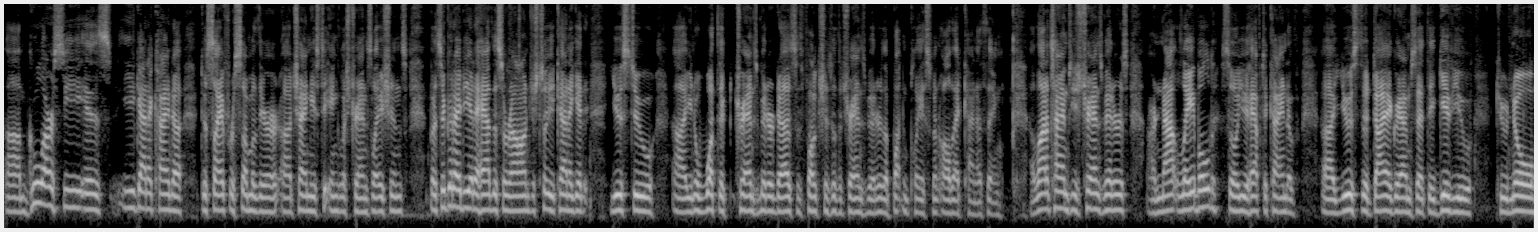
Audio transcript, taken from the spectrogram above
Um, Gool RC is, you got to kind of decipher some of their uh, Chinese to English translations, but it's a good idea to have this around just so you kind of get used to, uh, you know, what the transmitter does, the functions of the transmitter, the button placement, all that kind of thing. A lot of times these transmitters are not labeled, so you have to kind of uh, use the diagrams that they give you to know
